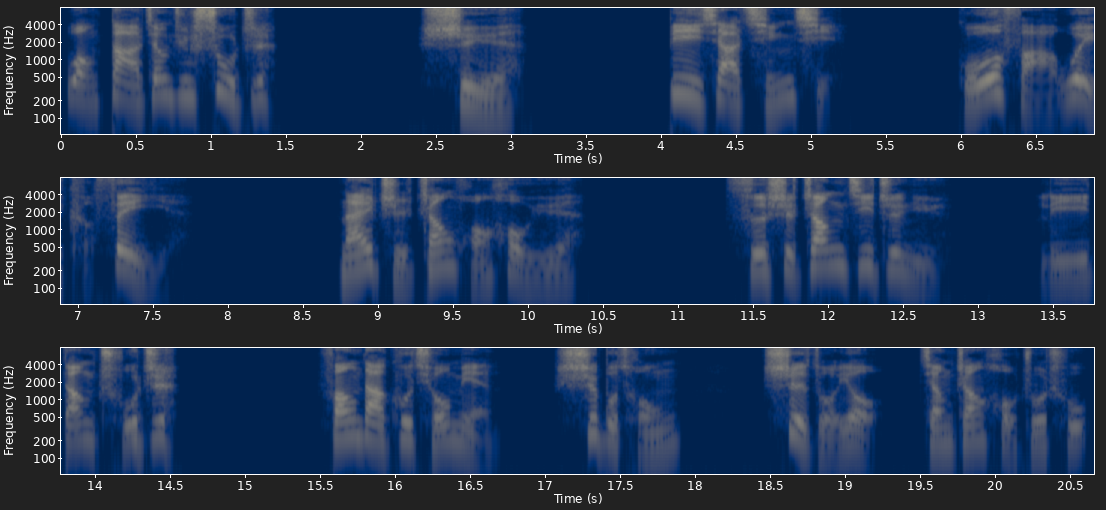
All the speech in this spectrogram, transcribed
望大将军恕之。”诗曰：“陛下请起，国法未可废也。”乃指张皇后曰。此是张姬之女，理当除之。方大哭求免，师不从，斥左右将张后捉出，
